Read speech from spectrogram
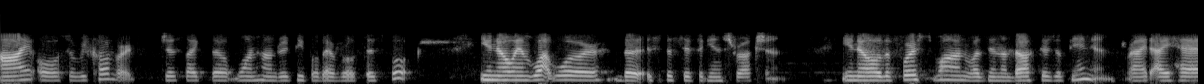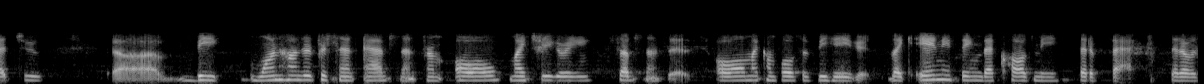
I also recovered, just like the 100 people that wrote this book. You know, and what were the specific instructions? You know, the first one was in a doctor's opinion, right? I had to uh, be 100% absent from all my triggering substances all my compulsive behaviors, like anything that caused me that effect that I was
